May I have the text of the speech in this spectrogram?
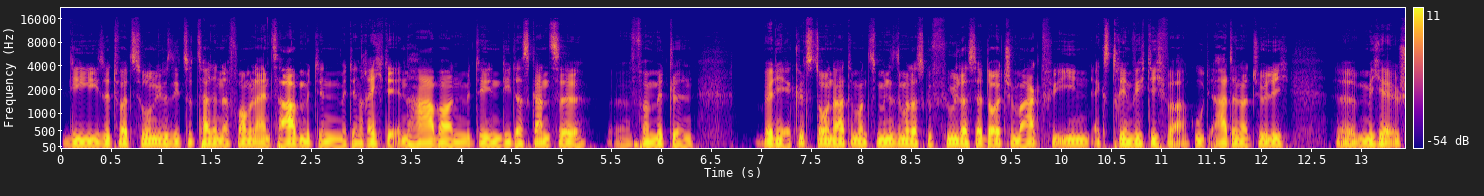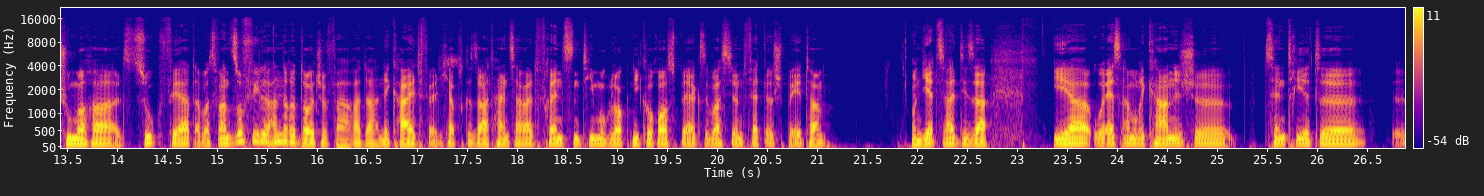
Die Situation, wie wir sie zurzeit in der Formel 1 haben, mit den, mit den Rechteinhabern, mit denen, die das Ganze äh, vermitteln. Bernie Ecclestone, hatte man zumindest immer das Gefühl, dass der deutsche Markt für ihn extrem wichtig war. Gut, er hatte natürlich Michael Schumacher als Zugpferd, aber es waren so viele andere deutsche Fahrer da. Nick Heidfeld, ich habe es gesagt, Heinz-Harald Frenzen, Timo Glock, Nico Rosberg, Sebastian Vettel später. Und jetzt halt dieser eher US-amerikanische zentrierte äh,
